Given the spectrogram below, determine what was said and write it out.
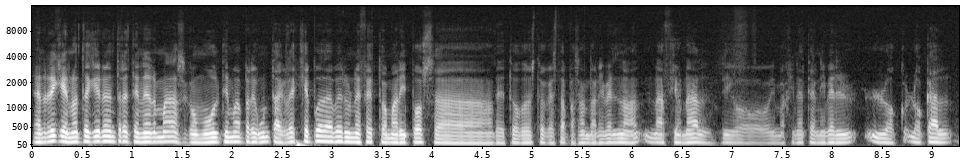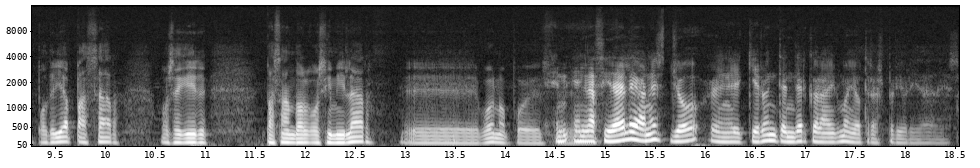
Enrique, no te quiero entretener más. Como última pregunta, ¿crees que puede haber un efecto mariposa de todo esto que está pasando a nivel nacional? Digo, imagínate a nivel local. ¿Podría pasar o seguir pasando algo similar? Eh, bueno, pues... En, en, la ciudad de Leganés yo eh, quiero entender que ahora mismo hay otras prioridades.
